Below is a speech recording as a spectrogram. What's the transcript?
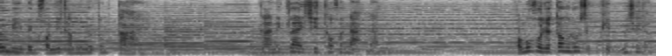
เมื่อมีเป็นคนที่ทำให้นุชต้องตาย การที่ใกล้ชิดเขาขนาดนั้น ผมก็ควรจะต้องรู้สึกผิดไม่ใช่หรอ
